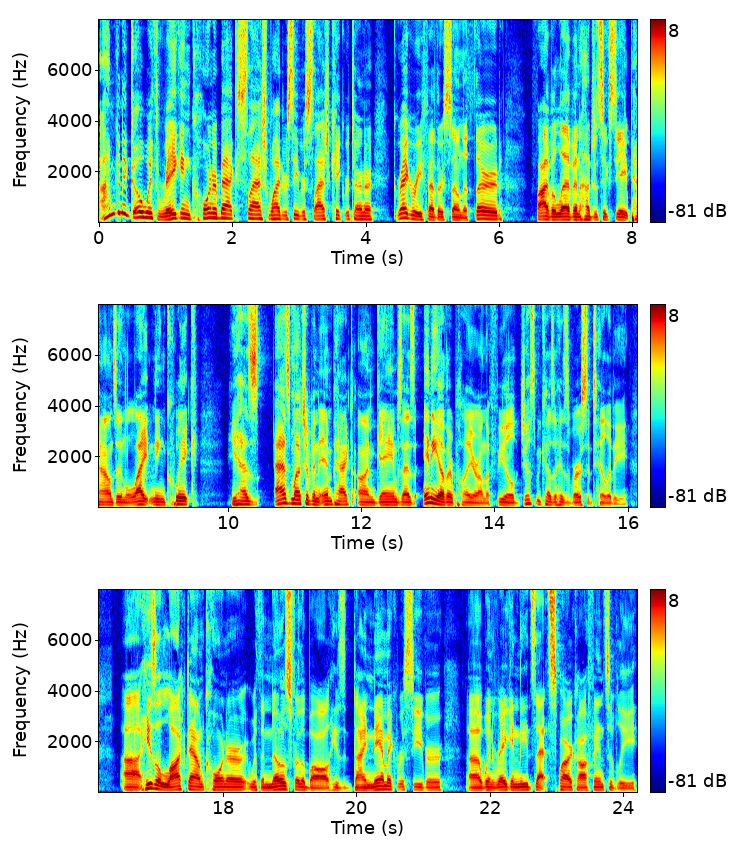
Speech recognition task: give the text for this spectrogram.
I'm going to go with Reagan cornerback slash wide receiver slash kick returner Gregory Featherstone III, 5'11, 168 pounds, and lightning quick. He has as much of an impact on games as any other player on the field just because of his versatility. Uh, he's a lockdown corner with a nose for the ball. He's a dynamic receiver uh, when Reagan needs that spark offensively.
